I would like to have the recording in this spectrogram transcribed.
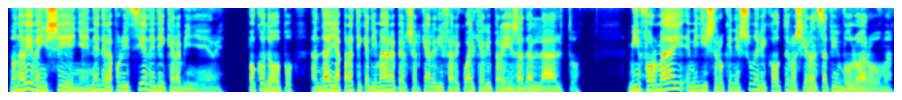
Non aveva insegne né della polizia né dei carabinieri. Poco dopo andai a pratica di mare per cercare di fare qualche ripresa dall'alto. Mi informai e mi dissero che nessun elicottero si era alzato in volo a Roma.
